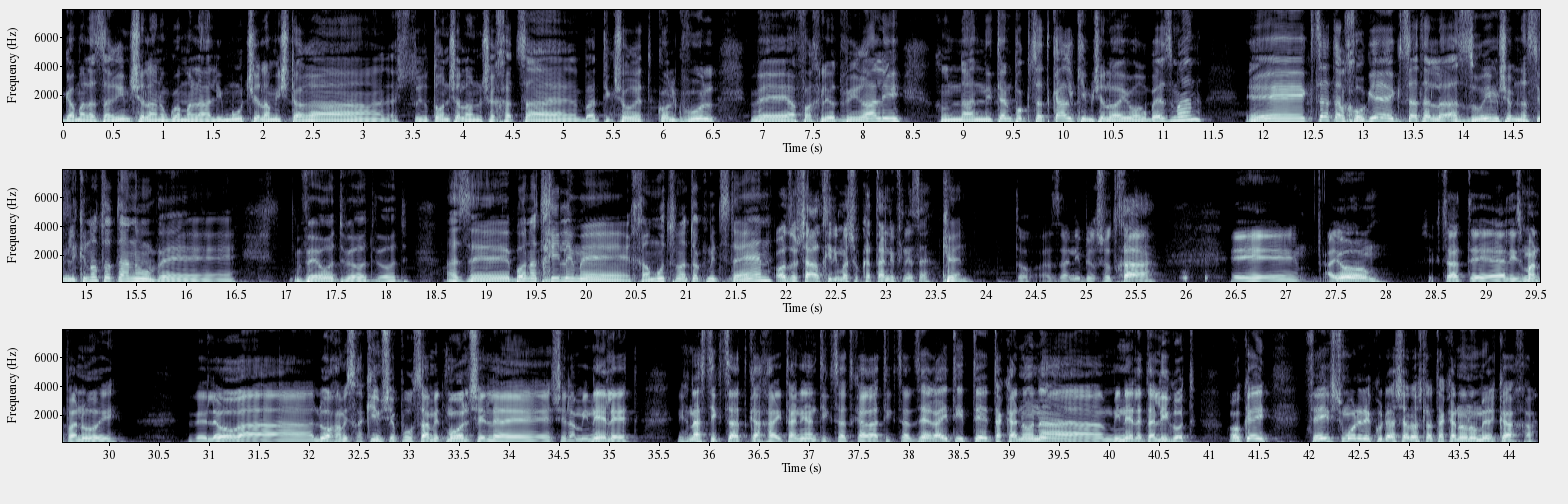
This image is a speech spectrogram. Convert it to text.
גם על הזרים שלנו, גם על האלימות של המשטרה, הסרטון שלנו שחצה בתקשורת כל גבול והפך להיות ויראלי, אנחנו ניתן פה קצת קלקים שלא היו הרבה זמן. קצת על חוגג, קצת על הזויים שמנסים לקנות אותנו, ו... ועוד ועוד ועוד. אז אה, בוא נתחיל עם אה, חמוץ מתוק מצטיין. עוז, אפשר להתחיל עם משהו קטן לפני זה? כן. טוב, אז אני ברשותך, אה, היום, שקצת אה, היה לי זמן פנוי, ולאור לוח המשחקים שפורסם אתמול של, אה, של המינהלת, נכנסתי קצת ככה, התעניינתי קצת, קראתי קצת זה, ראיתי את אה, תקנון המינהלת הליגות, אוקיי? סעיף 8.3 לתקנון אומר ככה,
